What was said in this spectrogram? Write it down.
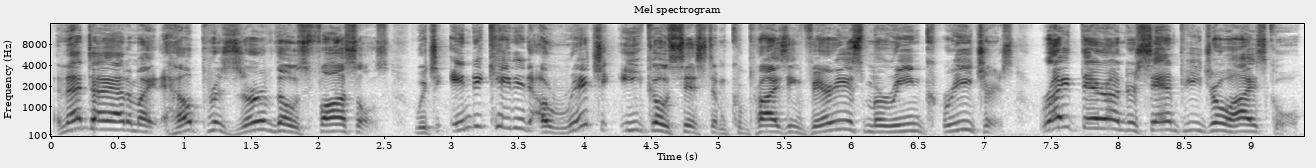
And that diatomite helped preserve those fossils, which indicated a rich ecosystem comprising various marine creatures right there under San Pedro High School.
